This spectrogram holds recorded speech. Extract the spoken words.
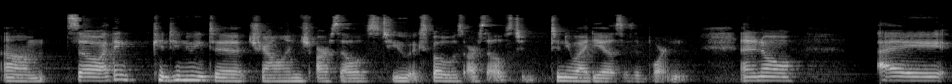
Um, so I think continuing to challenge ourselves to expose ourselves to, to new ideas is important. And I know I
